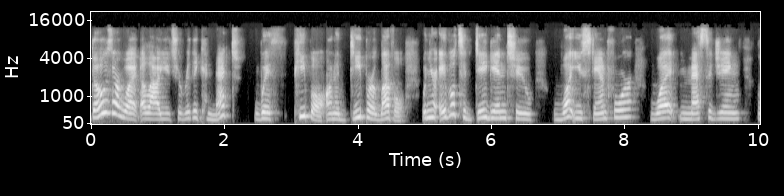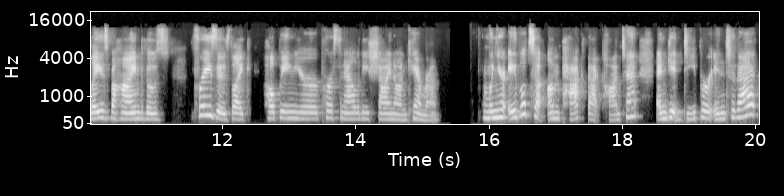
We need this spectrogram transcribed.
those are what allow you to really connect with people on a deeper level when you're able to dig into what you stand for, what messaging lays behind those phrases like helping your personality shine on camera. When you're able to unpack that content and get deeper into that,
